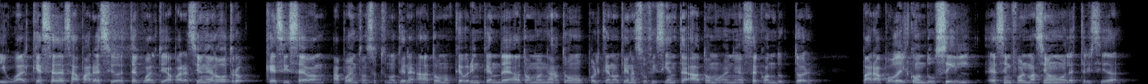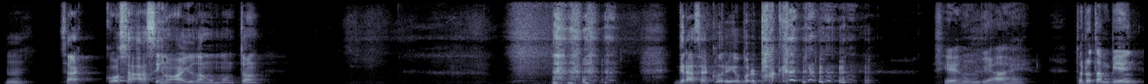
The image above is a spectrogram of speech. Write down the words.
Igual que se desapareció de este cuarto y apareció en el otro, que si se van. Ah, pues entonces tú no tienes átomos que brinquen de átomo en átomo porque no tienes suficiente átomos en ese conductor para poder conducir esa información o electricidad. Mm. O sea, cosas así nos ayudan un montón. Gracias, Corillo, por el podcast. sí, es un viaje. Pero también,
